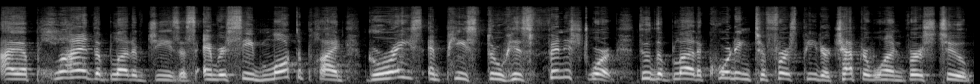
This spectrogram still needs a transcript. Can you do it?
I apply the blood of Jesus and receive multiplied grace and peace through his finished work, through the blood, according to 1 Peter chapter 1, verse 2.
